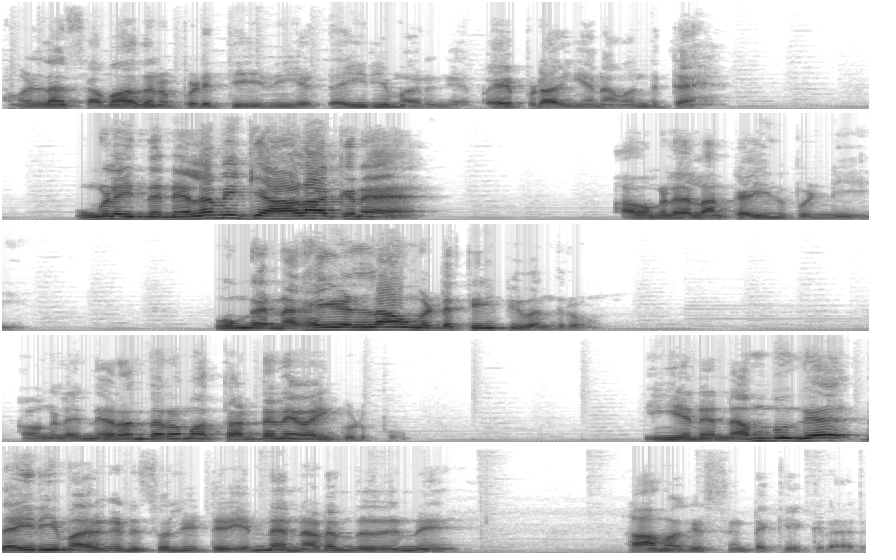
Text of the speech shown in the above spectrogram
அவங்களாம் சமாதானப்படுத்தி நீங்கள் தைரியமாக இருங்க. பயப்படாதீங்க. நான் வந்துட்டேன். உங்களை இந்த நிலைமைக்கு ஆளாக்கின அவங்களெல்லாம் கைது பண்ணி உங்கள் நகைகள்லாம் உங்கள்கிட்ட திருப்பி வந்துடும் அவங்கள நிரந்தரமாக தண்டனை வாங்கி கொடுப்போம். நீங்கள் என்னை நம்புங்க. தைரியமாக இருங்கன்னு சொல்லிட்டு என்ன நடந்ததுன்னு ராமகிருஷ்ணன்ட்ட கேட்குறாரு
